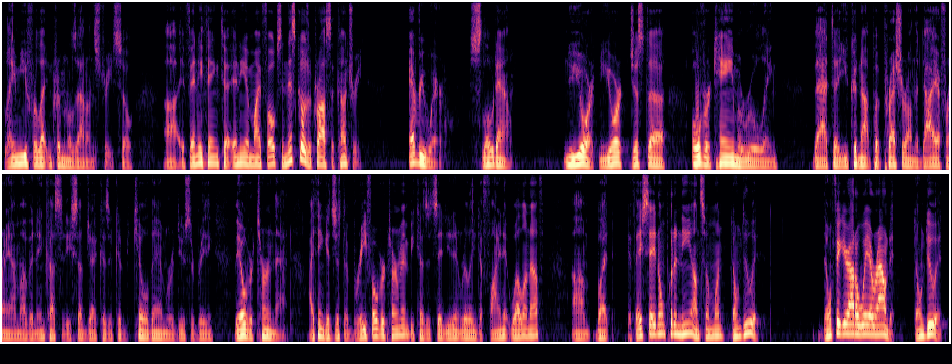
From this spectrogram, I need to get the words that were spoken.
Blame you for letting criminals out on the streets. So, uh, if anything, to any of my folks, and this goes across the country, everywhere, slow down. New York, New York just uh, overcame a ruling that uh, you could not put pressure on the diaphragm of an in custody subject because it could kill them, reduce their breathing. They overturned that. I think it's just a brief overturnment because it said you didn't really define it well enough. Um, but if they say don't put a knee on someone, don't do it. Don't figure out a way around it. Don't do it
